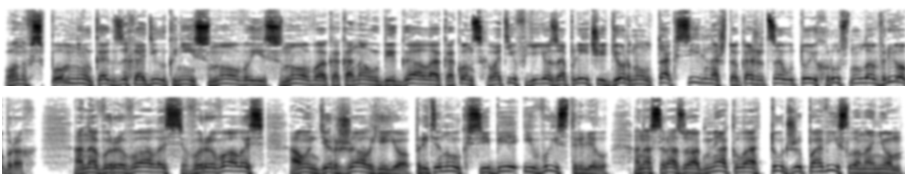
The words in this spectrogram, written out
Он вспомнил, как заходил к ней снова и снова, как она убегала, как он, схватив ее за плечи, дернул так сильно, что, кажется, у той хрустнуло в ребрах. Она вырывалась, вырывалась, а он держал ее, притянул к себе и выстрелил. Она сразу обмякла, тут же повисла на нем.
